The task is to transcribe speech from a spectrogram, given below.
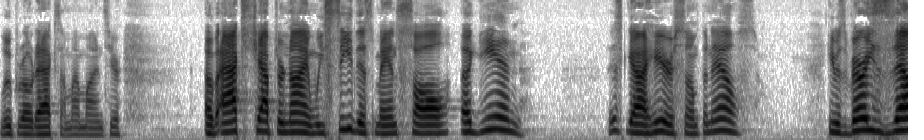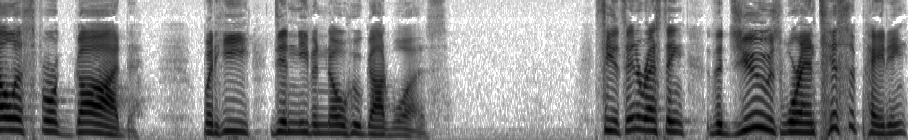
Luke wrote Acts on my mind's here. Of Acts chapter 9, we see this man, Saul, again. This guy here is something else. He was very zealous for God, but he didn't even know who God was. See, it's interesting. The Jews were anticipating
